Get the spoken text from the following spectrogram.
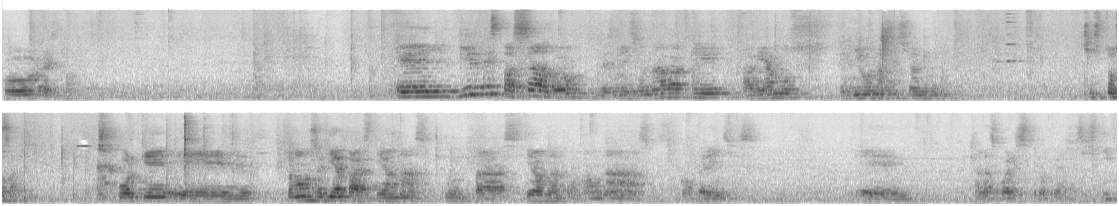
Correcto. El viernes pasado les mencionaba que habíamos tenido una sesión chistosa porque eh, tomamos el día para asistir a unas, para asistir a, una- a unas conferencias eh, a las cuales espero que asistido.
